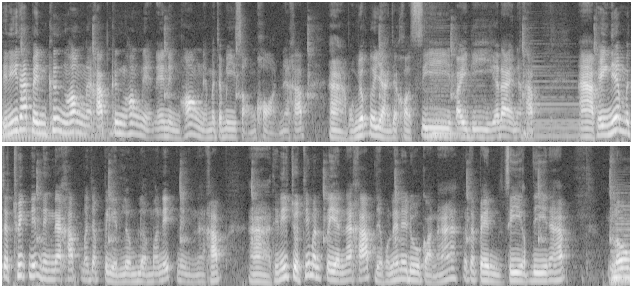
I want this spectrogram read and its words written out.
ทีนี้ถ้าเป็นครึ่งห้องนะครับครึ่งห้องเนี่ยในหนึ่งห้องเนี่ยมันจะมี 2 คอร์ดนะครับอ่าผมยกตัวอย่างจากคอร์ด C ไป D ก็ได้นะครับอ่าเพลงเนี้ยมันจะทริคนิดนึงนะครับมันจะเปลี่ยนเหลื่อมๆมานิดนึงนะครับอ่าทีนี้จุดที่มันเปลี่ยนนะครับ เดี๋ยวผมเล่นให้ดูก่อนนะ ก็จะเป็น C กับ D นะครับ ลง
